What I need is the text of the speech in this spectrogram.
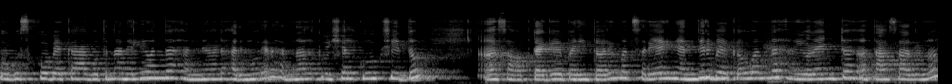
ಕೂಗಿಸ್ಕೋಬೇಕಾಗುತ್ತೆ. ನಾನಿಲ್ಲಿ ಒಂದು ಹನ್ನೆರಡು ಹದಿಮೂರೇನು ಹದಿನಾಲ್ಕು ವಿಷಲ್ ಕೂಗಿಸಿದ್ದು ಸಾಫ್ಟಾಗೆ ಬೆನಿತಾವ್ರಿ. ಮತ್ತು ಸರಿಯಾಗಿ ನೆಂದಿರ್ಬೇಕು. ಒಂದು ಏಳೆಂಟು ತಾಸಾದ್ರೂ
